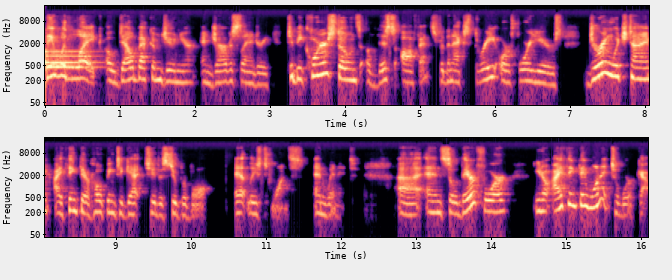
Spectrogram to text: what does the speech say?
they would like Odell Beckham Jr. and Jarvis Landry to be cornerstones of this offense for the next three or four years, during which time I think they're hoping to get to the Super Bowl at least once and win it. Uh, and so therefore, you know, I think they want it to work out.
